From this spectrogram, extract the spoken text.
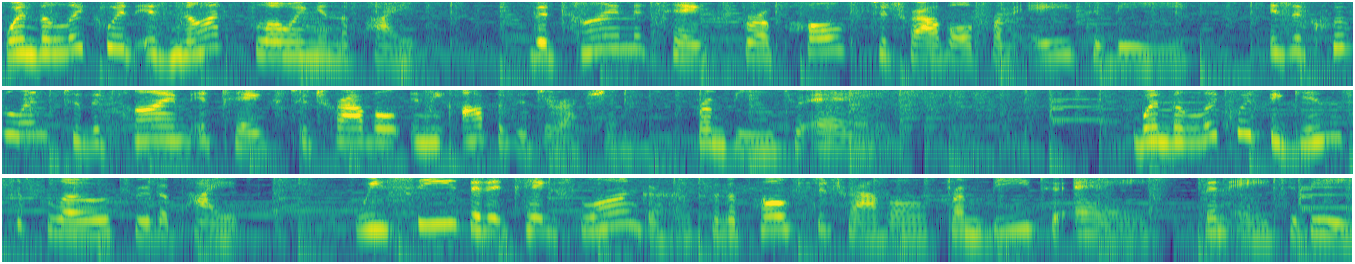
When the liquid is not flowing in the pipe, the time it takes for a pulse to travel from A to B is equivalent to the time it takes to travel in the opposite direction, from B to A. When the liquid begins to flow through the pipe, we see that it takes longer for the pulse to travel from B to A than A to B.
